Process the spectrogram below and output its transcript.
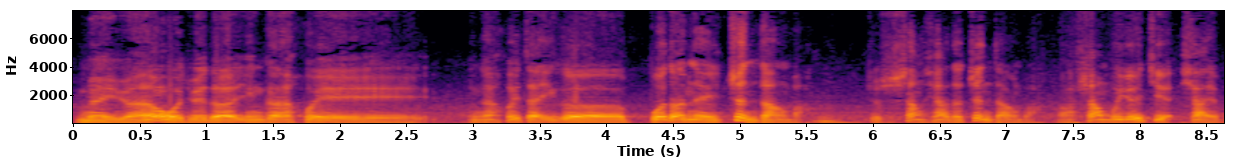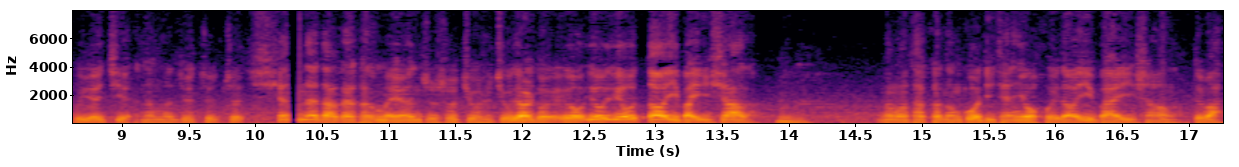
美元，我觉得应该会。应该会在一个波段内震荡吧，嗯，就是上下的震荡吧，啊，上不越界，下也不越界，那么就就这现在大概可能美元指数九十九点多，又又又到一百以下了，嗯，那么它可能过几天又回到一百以上了，对吧？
